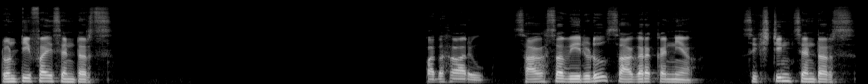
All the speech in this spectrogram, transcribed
Twenty five centres. పదహారు. సాహస వీరుడు సాగర కన్య. Sixteen centres.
